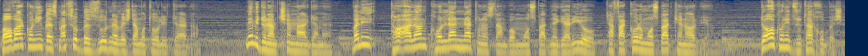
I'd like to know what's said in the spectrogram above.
باور کن این قسمت رو به زور نوشتم و تولید کردم. نمی‌دونم چه مرگمه ولی تا الان کلا نتونستم با مثبت نگری و تفکر مثبت کنار بیام. دعا کنید زودتر خوب بشم.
